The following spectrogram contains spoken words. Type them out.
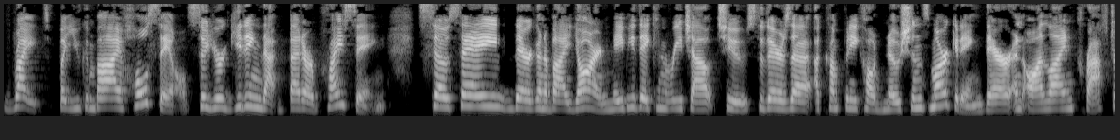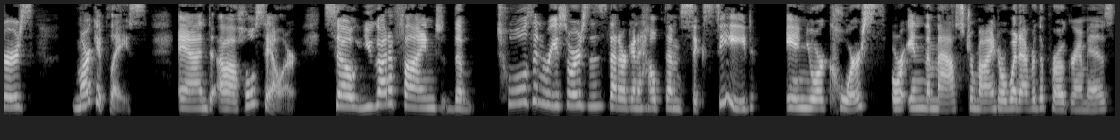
Right. But you can buy wholesale. So you're getting that better pricing. So say they're going to buy yarn. Maybe they can reach out to, so there's a, a company called Notions Marketing. They're an online crafters marketplace and a wholesaler. So you got to find the tools and resources that are going to help them succeed in your course or in the mastermind or whatever the program is.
